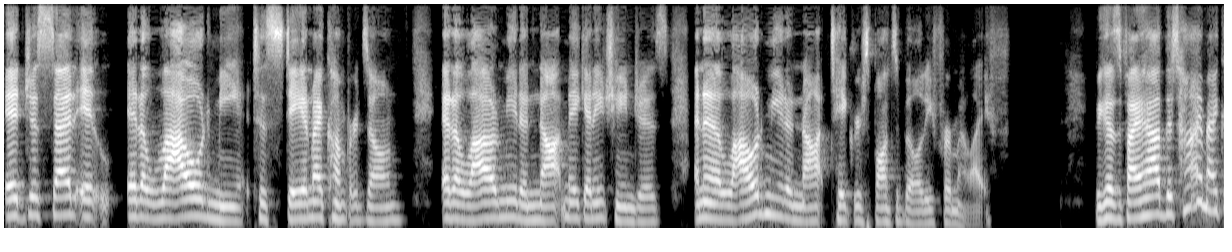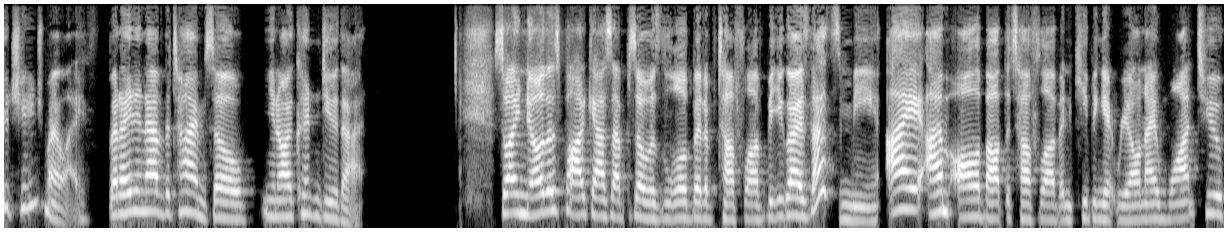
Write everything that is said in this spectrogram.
It just said it it allowed me to stay in my comfort zone. It allowed me to not make any changes and it allowed me to not take responsibility for my life. Because if i had the time i could change my life but i didn't have the time so you know i couldn't do that so I know this podcast episode was a little bit of tough love, but you guys, that's me. I I'm all about the tough love and keeping it real and I want to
